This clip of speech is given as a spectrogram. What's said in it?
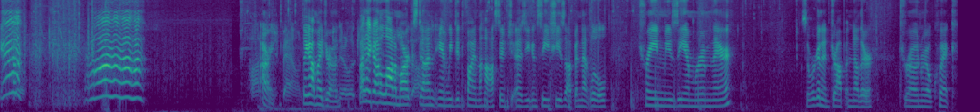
Yeah! Ah! Alright, they got my drone. But I got a lot of marks done, and we did find the hostage. As you can see, she's up in that little train museum room there. So we're going to drop another drone real quick.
